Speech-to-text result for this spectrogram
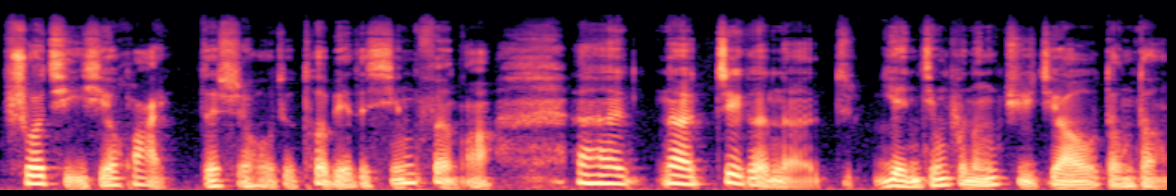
说起一些话的时候就特别的兴奋啊，呃，那这个呢，眼睛不能聚焦等等。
